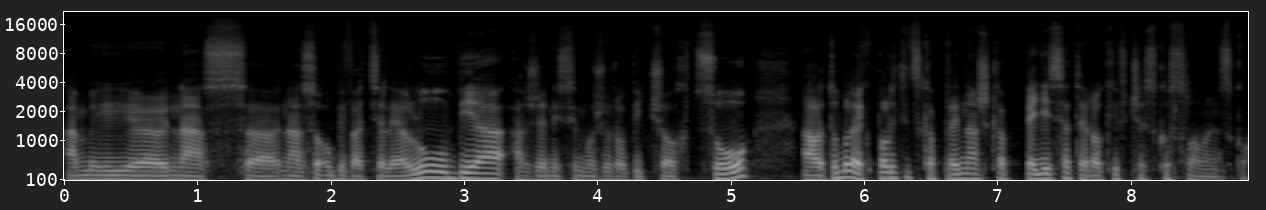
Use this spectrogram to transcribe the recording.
a my, e, nás, e, nás obyvateľia lúbia a ženy si môžu robiť, čo chcú. Ale to bola jak politická prednáška 50. roky v Československu.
